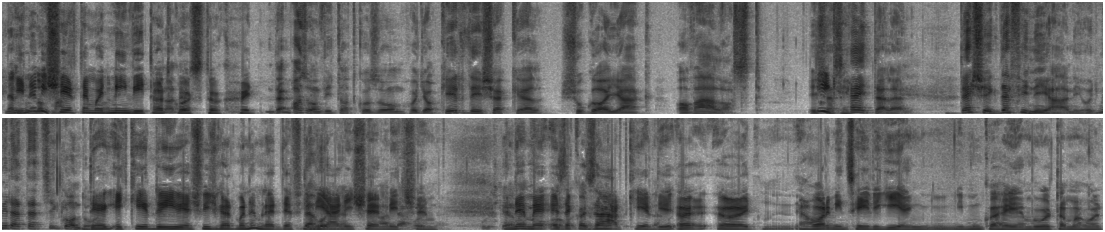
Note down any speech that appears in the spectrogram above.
nem én nem is értem, hogy mi vitatkoztok. Hogy... De azon vitatkozom, hogy a kérdésekkel sugalják a választ. És Igen. ez helytelen. Tessék definiálni, hogy mire tetszik gondolni. De egy kérdőíves vizsgálatban nem lehet definiálni semmit hát, sem. Nem, ezek a zárt kérdés. 30 évig ilyen munkahelyen voltam, ahol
